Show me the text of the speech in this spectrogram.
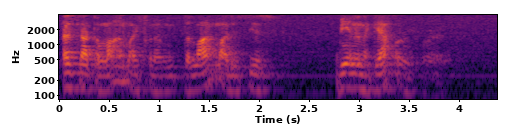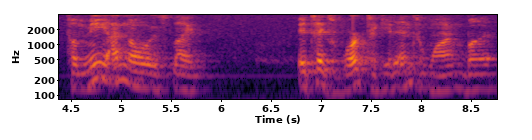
That's not the limelight for them. The limelight is just being in a gallery. For me, I know it's like it takes work to get into one, but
